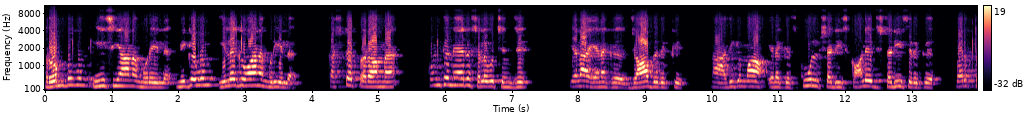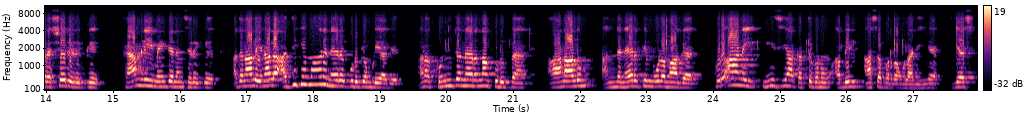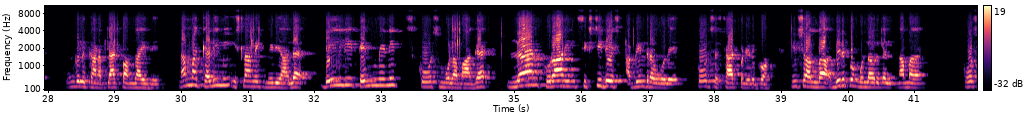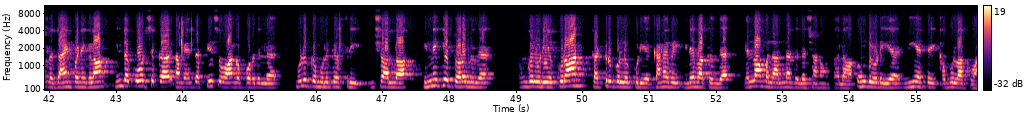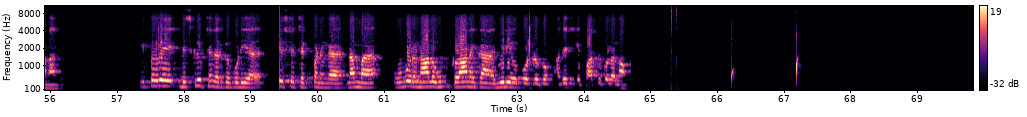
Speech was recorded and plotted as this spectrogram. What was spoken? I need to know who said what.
Speaker 1: ரொம்பவும் ஈஸியான முறையில மிகவும் இலகுவான முறையில கஷ்டப்படாம கொஞ்ச நேரம் செலவு செஞ்சு ஏன்னா எனக்கு ஜாப் இருக்கு நான் அதிகமா எனக்கு ஸ்கூல் ஸ்டடீஸ் காலேஜ் ஸ்டடீஸ் இருக்கு ஒர்க் ப்ரெஷர் இருக்கு ஃபேமிலி மெயின்டெனன்ஸ் இருக்கு. அதனால என்னால அதிகமான நேரம் கொடுக்க முடியாது. ஆனா கொஞ்ச நேரம் தான் கொடுப்பேன். ஆனாலும் அந்த நேரத்தின் மூலமாக குரானை ஈஸியா கத்துக்கணும் அப்படின்னு ஆசைப்படுறவங்களா நீங்க? எஸ் உங்களுக்கான பிளாட்ஃபார்ம் தான் இது. நம்ம கலிமி இஸ்லாமிக் மீடியால டெய்லி டென் மினிட்ஸ் கோர்ஸ் மூலமாக learn Quran in sixty days அப்படின்ற ஒரு கோர்ஸை ஸ்டார்ட் பண்ணியிருக்கோம். இன்ஷா அல்லாஹ் விருப்பம் உள்ளவர்கள் நம்ம கோர்ஸ்ல ஜாயின் பண்ணிக்கலாம். இந்த கோர்ஸுக்கு நம்ம எந்த ஃபீஸும் வாங்க போறது இல்ல முழுக்க முழுக்க ஃப்ரீ இன்ஷா அல்லாஹ் இன்னைக்கே தொடங்குங்க. உங்களுடைய குரான் கற்றுக்கொள்ளக்கூடிய கனவை நினைவாக்குங்க. எல்லாம் வல்ல அல்லா ஜல்லஷானு தஆலா உங்களுடைய நியத்தை கபூலாக்குவானாங்க இப்பவே டிஸ்கிரிப்ஷன்ல இருக்கக்கூடிய செக் பண்ணுங்க. நம்ம ஒவ்வொரு நாளும் குரானுக்கான வீடியோ போட்டிருக்கோம். அதை நீங்க பார்த்து கொள்ளலாம்.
